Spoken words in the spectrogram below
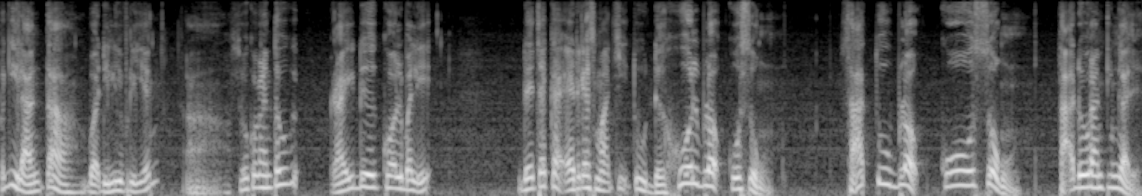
pergilah hantar buat delivery kan. Uh, so korang tahu rider call balik, dia cakap address makcik tu, the whole block kosong. Satu block kosong. Tak ada orang tinggal.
